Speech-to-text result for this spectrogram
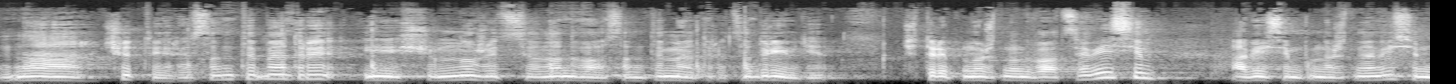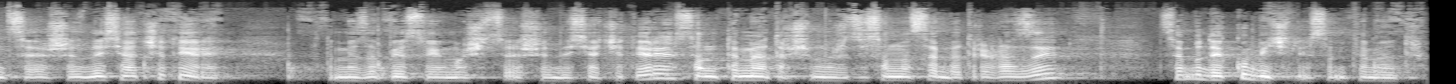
на 4 см і що множиться на 2 см. Це дорівнює. 4 помножити на 2 це 8, а 8 помножити на 8 це 64. То ми записуємо, що це 64 см, що множиться сам на себе 3 рази. Це буде кубічний сантиметр.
